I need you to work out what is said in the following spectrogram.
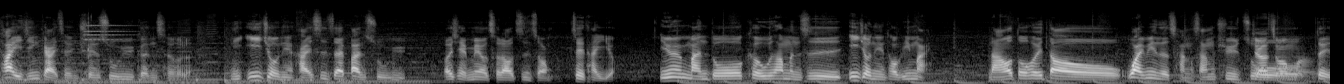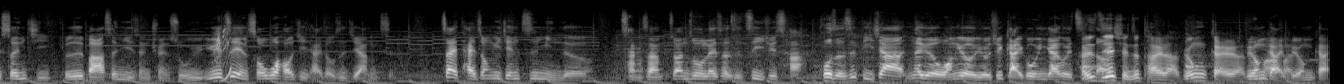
它已经改成全速域跟车了。你一九年还是在半速域，而且没有车道自中，这台有，因为蛮多客户他们是一九年头批买，然后都会到外面的厂商去做加装吗对升级，就是把它升级成全速域，因为之前收过好几台都是这样子，在台中一间知名的厂商专做 Lexus，自己去查，或者是底下那个网友有去改过，应该会知道。还是直接选这台啦，不用改了啦，不用改，不。用改。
